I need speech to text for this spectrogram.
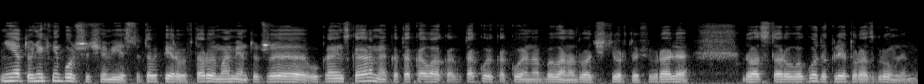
Нет, у них не больше, чем есть. Это первый. Второй момент. Уже украинская армия, как такова, как, такой, какой она была на 24 февраля 22 года, к лету разгромлена.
